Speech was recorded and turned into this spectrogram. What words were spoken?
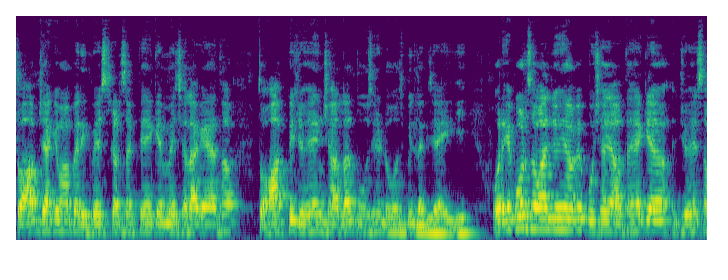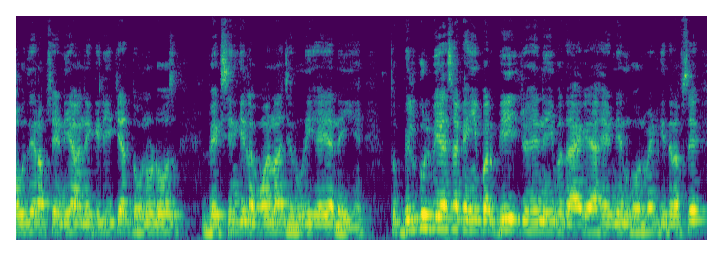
तो आप जाके वहाँ पे रिक्वेस्ट कर सकते हैं कि मैं चला गया था तो आपके जो है इनशाला दूसरी डोज भी लग जाएगी। और एक और सवाल जो है यहाँ पे पूछा जाता है क्या जो है सऊदी अरब से इंडिया आने के लिए क्या दोनों डोज वैक्सीन की लगवाना ज़रूरी है या नहीं है? तो बिल्कुल भी ऐसा कहीं पर भी जो है नहीं बताया गया है इंडियन गवर्नमेंट की तरफ़ से,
